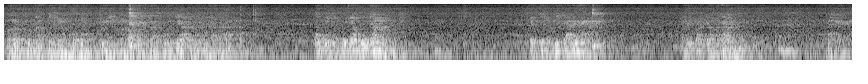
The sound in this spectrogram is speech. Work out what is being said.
Walaupun nggak punya mobil, walaupun nggak punya tapi nggak punya utang, itu lebih kaya daripada orang kaya.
